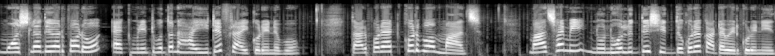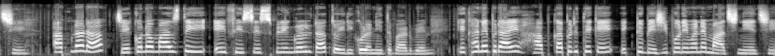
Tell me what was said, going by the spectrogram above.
মশলা দেওয়ার পরও এক মিনিট মতন হাই হিটে ফ্রাই করে নেব। তারপর অ্যাড করব মাছ। মাছ আমি নুন, হলুদ দিয়ে সিদ্ধ করে কাটা বের করে নিয়েছি। আপনারা যে কোনো মাছ দিয়েই এই ফিশ স্প্রিং রোলটা তৈরি করে নিতে পারবেন। এখানে প্রায় হাফ কাপের থেকে একটু বেশি পরিমাণে মাছ নিয়েছি।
